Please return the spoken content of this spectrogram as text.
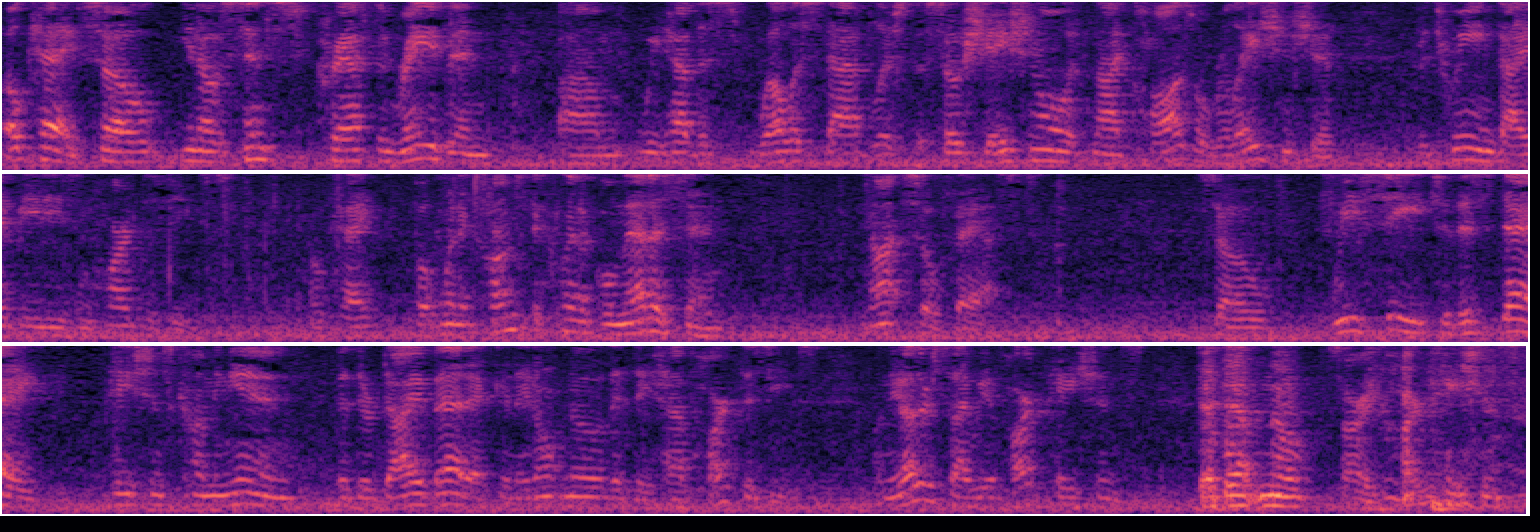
Okay, so, you know, since Kraft and Reaven, um, we have this well established associational, if not causal, relationship between diabetes and heart disease. Okay? But when it comes to clinical medicine, not so fast. So we see to this day patients coming in that they're diabetic and they don't know that they have heart disease. On the other side, we have heart patients that don't know, sorry, heart patients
